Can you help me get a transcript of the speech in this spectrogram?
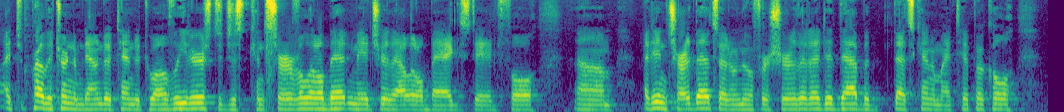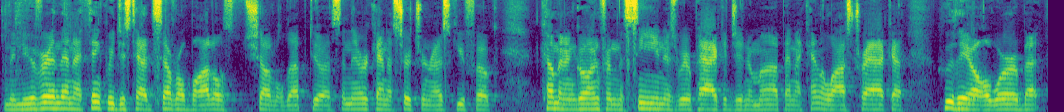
I t- probably turned them down to 10 to 12 liters to just conserve a little bit and made sure that little bag stayed full Um, I didn't chart that, so I don't know for sure that I did that, but that's kind of my typical maneuver. And then I think we just had several bottles shuttled up to us, and they were kind of search and rescue folk coming and going from the scene as we were packaging them up. And I kind of lost track of who they all were, but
